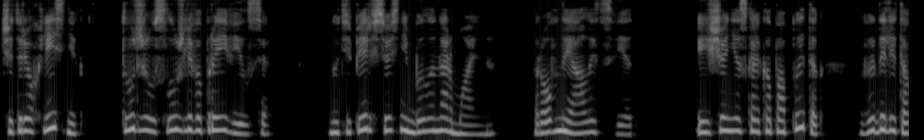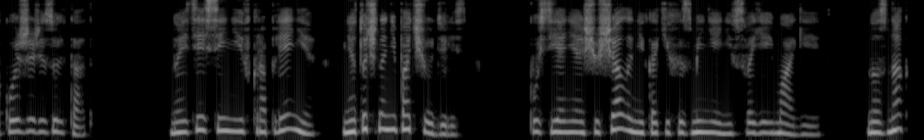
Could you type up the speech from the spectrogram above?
Четырехлистник тут же услужливо проявился, но теперь все с ним было нормально, ровный алый цвет. И еще несколько попыток выдали такой же результат. Но и те синие вкрапления мне точно не почудились. Пусть я не ощущала никаких изменений в своей магии, но знак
